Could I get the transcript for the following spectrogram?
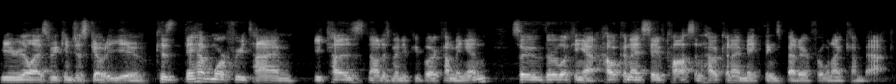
we realize we can just go to you because they have more free time because not as many people are coming in. So they're looking at how can I save costs and how can I make things better for when I come back.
